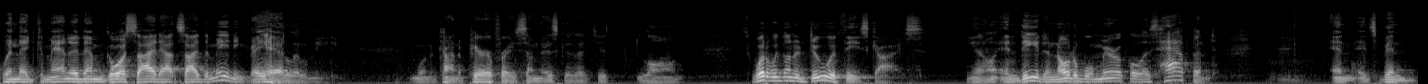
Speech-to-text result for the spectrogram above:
when they'd commanded them go aside outside the meeting, they had a little meeting. I'm going to kind of paraphrase some of this because it's just long. So, what are we going to do with these guys? You know, indeed, a notable miracle has happened, and it's been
